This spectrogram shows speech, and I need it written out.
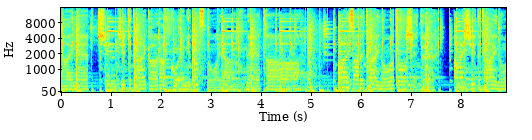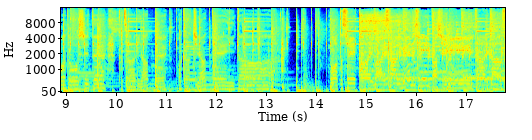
ないね。信じてたいから声に出すのはやめた。愛されたいのはどうして？愛してたいのはどうして？飾り合って分かち合っていた。私曖昧さゆえに進化したいだ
